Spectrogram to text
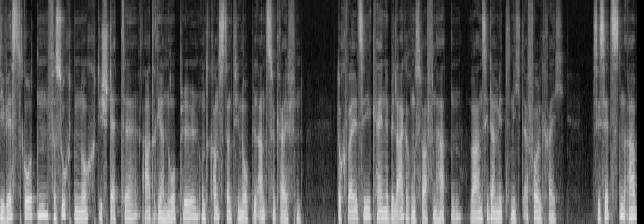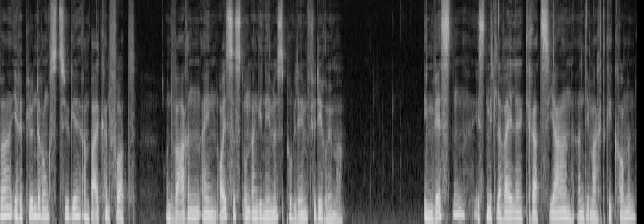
Die Westgoten versuchten noch, die Städte Adrianopel und Konstantinopel anzugreifen, doch weil sie keine Belagerungswaffen hatten, waren sie damit nicht erfolgreich. Sie setzten aber ihre Plünderungszüge am Balkan fort und waren ein äußerst unangenehmes Problem für die Römer. Im Westen ist mittlerweile Gratian an die Macht gekommen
